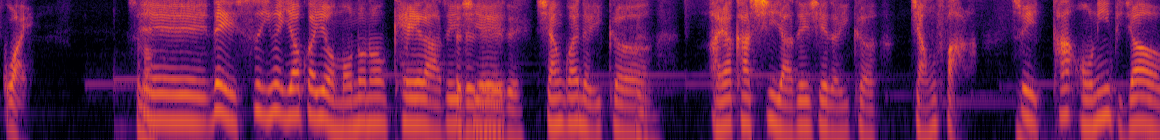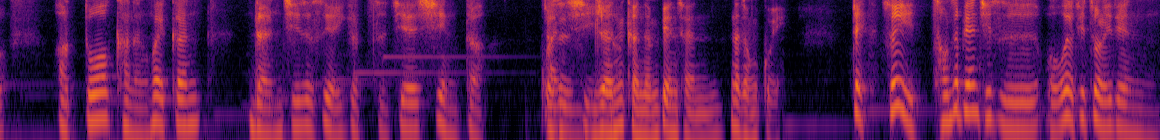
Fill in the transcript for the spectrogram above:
怪，是吗？呃，类似，因为妖怪也有 Mononoke 啦这一些相关的一个阿亚卡西啊这一些的一个讲法了，所以它欧尼比较呃多可能会跟。人其实是有一个直接性的关系，就是人可能变成那种鬼。对，所以从这边其实我我也去做了一点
